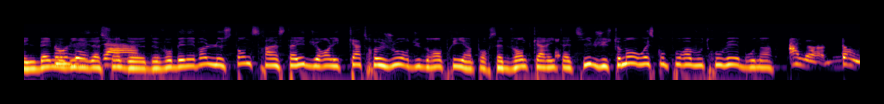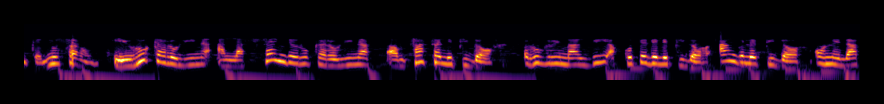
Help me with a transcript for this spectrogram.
une belle tous mobilisation de, de, vos bénévoles. Le stand sera installé durant les 4 jours du Grand Prix hein, pour cette vente caritative. Justement, où est-ce qu'on pourra vous trouver, Bruna? Alors, donc, nous serons à rue Carolina, à la fin de rue Carolina, en face à l'Épidore. Rue Grimaldi, à côté de l'Épidore, angle l'Épidore. On est là,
